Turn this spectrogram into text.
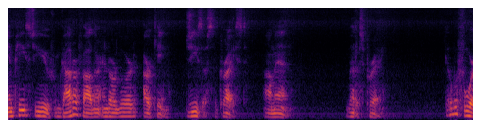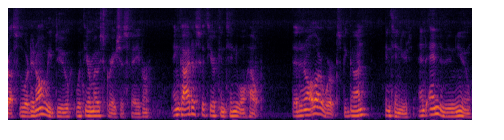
and peace to you from God our Father and our Lord our King, Jesus the Christ. Amen. Let us pray. Go before us, Lord, in all we do with your most gracious favor, and guide us with your continual help, that in all our works, begun, continued, and ended in you,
